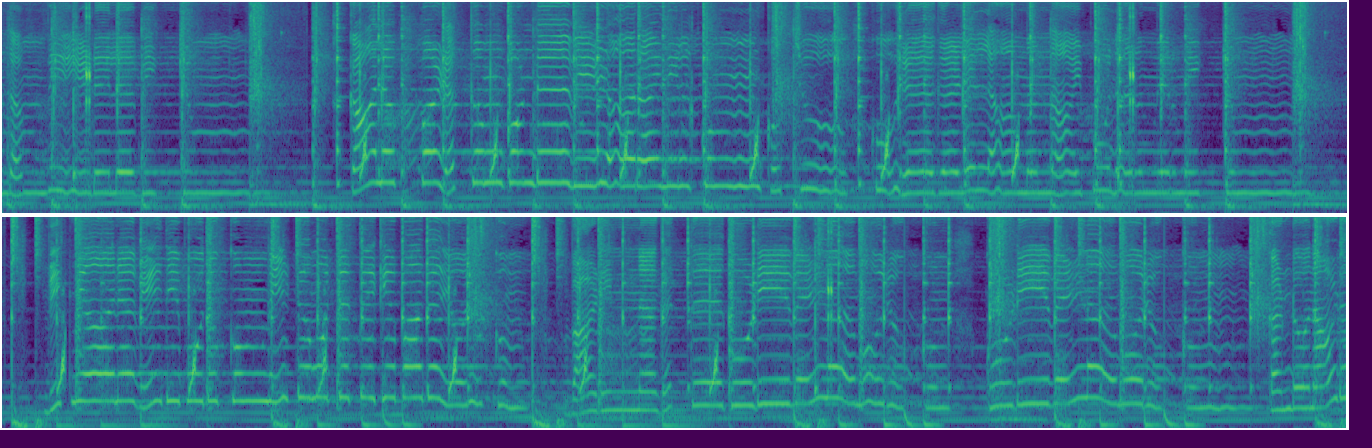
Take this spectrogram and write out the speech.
സ്വന്തം വീട് ലഭിക്കും. കാലപ്പഴക്കം കൊണ്ട് വീഴാറായി നിൽക്കും. കൊച്ചു കൂരകളെല്ലാം നന്നായി പുനർനിർമ്മിക്കും. വിജ്ഞാന വേദി പുതുക്കും. വീട്ടുമുറ്റത്തേക്ക് പാതയൊരുക്കും. വാടിനകത്ത് കൂടി വെള്ളമൊരുക്കും. കൂടി വെള്ളമൊരുക്കും. കണ്ടു നാട്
